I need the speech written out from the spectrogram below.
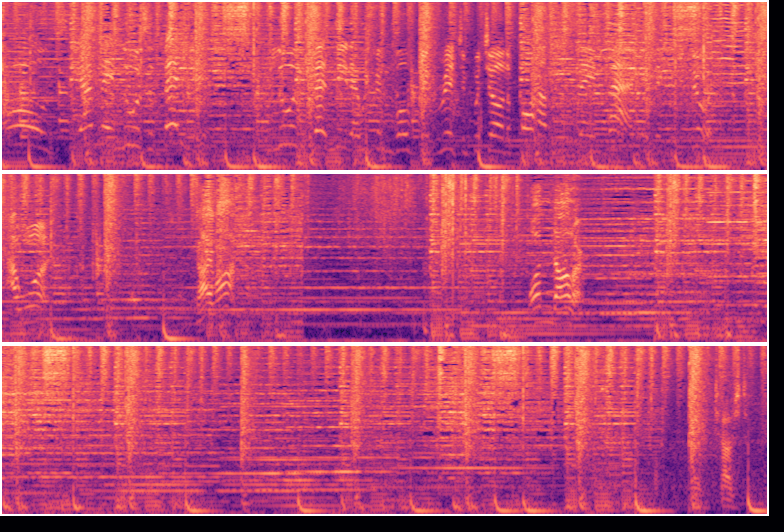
Oh, see, I made Louis a bet here. Louis bet me that we couldn't both get rich and put you on the phone house at the same time. He think we could do it. I won. I lost. One dollar. Toast.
